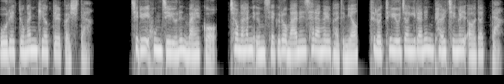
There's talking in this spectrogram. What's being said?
오랫동안 기억될 것이다. 7위 홍지유는 맑고 청아한 음색으로 많은 사랑을 받으며 트로트 요정이라는 별칭을 얻었다.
